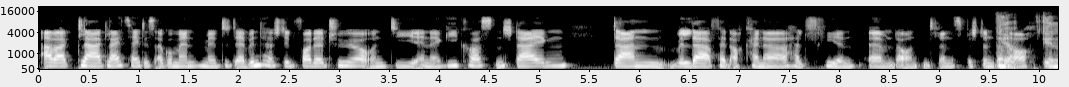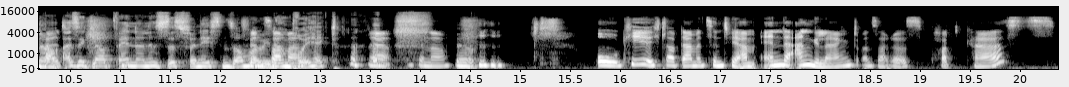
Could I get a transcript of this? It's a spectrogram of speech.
Aber klar, gleichzeitig das Argument mit der Winter steht vor der Tür und die Energiekosten steigen, dann will da vielleicht auch keiner halt frieren ähm, da unten drin. Das ist bestimmt dann ja, auch. Genau, kalt. also ich glaube, wenn, dann ist das für nächsten Sommer Für wieder Sommer. ein Projekt. Ja, genau. Ja. Okay, ich glaube, damit sind wir am Ende angelangt unseres Podcasts.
